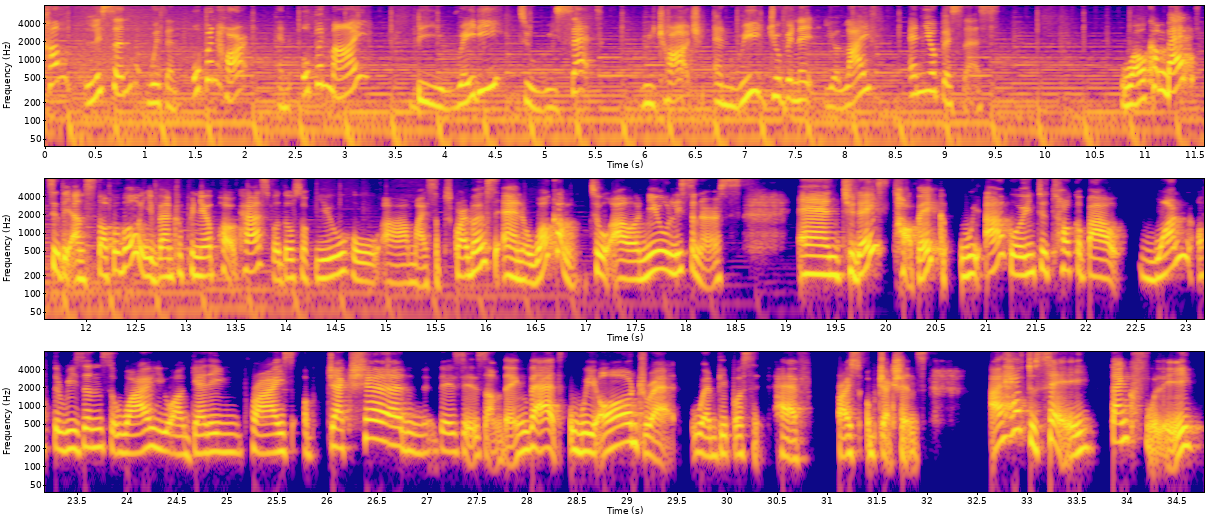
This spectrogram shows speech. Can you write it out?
Come listen with an open heart and open mind. Be ready to reset, recharge, and rejuvenate your life and your business. Welcome back to the Unstoppable Eventrepreneur podcast for those of you who are my subscribers, and welcome to our new listeners. And today's topic, we are going to talk about one of the reasons why you are getting price objection. This is something that we all dread when people have price objections. I have to say, thankfully,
